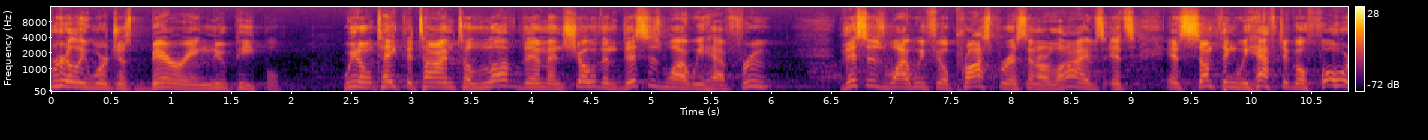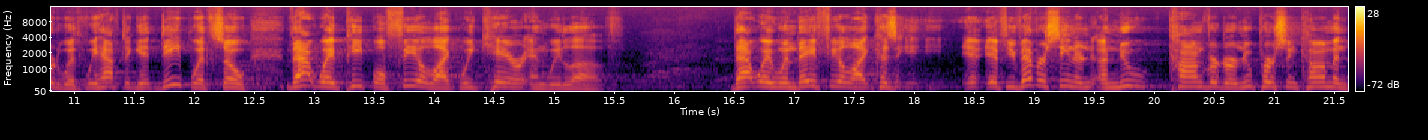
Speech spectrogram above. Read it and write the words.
really we're just burying new people. We don't take the time to love them and show them this is why we have fruit. This is why we feel prosperous in our lives. It's, it's something we have to go forward with, we have to get deep with, so that way people feel like we care and we love. That way, when they feel like, because if you've ever seen a, new convert or a new person come and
